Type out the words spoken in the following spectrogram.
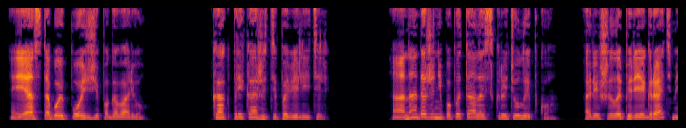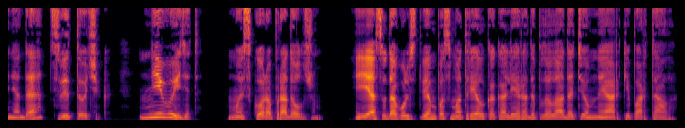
«Я с тобой позже поговорю». «Как прикажете, повелитель?» Она даже не попыталась скрыть улыбку. Решила переиграть меня, да, цветочек? Не выйдет. Мы скоро продолжим. Я с удовольствием посмотрел, как Алера доплыла до темной арки портала.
